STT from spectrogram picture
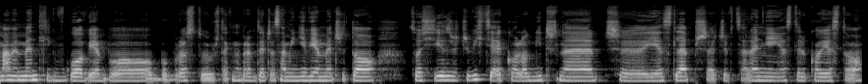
mamy mętlik w głowie, bo, bo po prostu już tak naprawdę czasami nie wiemy, czy to coś jest rzeczywiście ekologiczne, czy jest lepsze, czy wcale nie jest, tylko jest to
